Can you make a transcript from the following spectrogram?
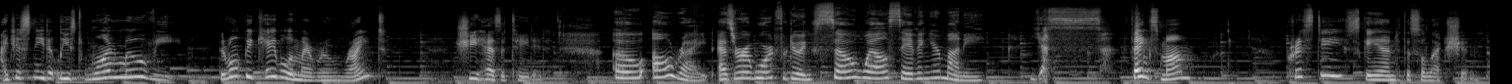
I just need at least one movie. There won't be cable in my room, right? She hesitated. Oh, all right, as a reward for doing so well saving your money. Yes! Thanks, Mom. Christy scanned the selection.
